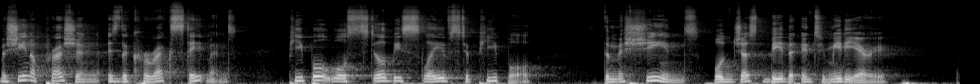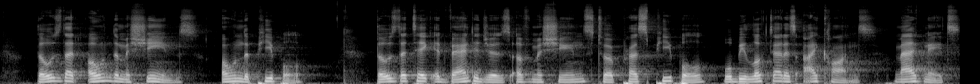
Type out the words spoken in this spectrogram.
machine oppression is the correct statement. People will still be slaves to people. The machines will just be the intermediary. Those that own the machines own the people. Those that take advantages of machines to oppress people will be looked at as icons, magnates,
